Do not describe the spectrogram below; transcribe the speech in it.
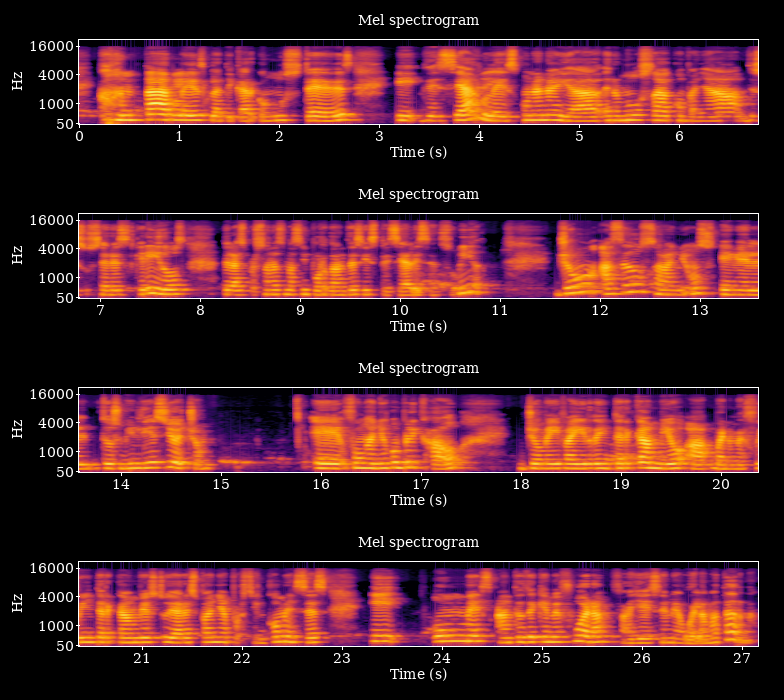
contarles, platicar con ustedes y desearles una Navidad hermosa acompañada de sus seres queridos, de las personas más importantes y especiales en su vida. Yo hace dos años, en el 2018, eh, fue un año complicado. Yo me iba a ir de intercambio, a, bueno, me fui intercambio a estudiar a España por cinco meses y un mes antes de que me fuera, fallece mi abuela materna.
